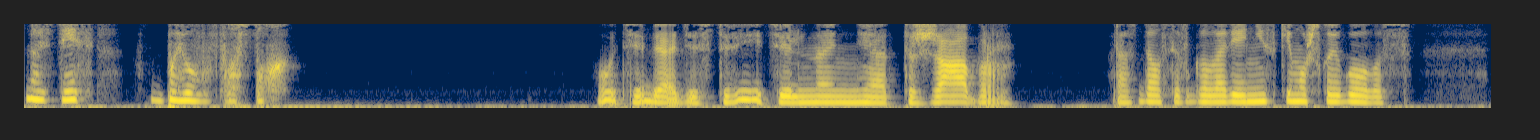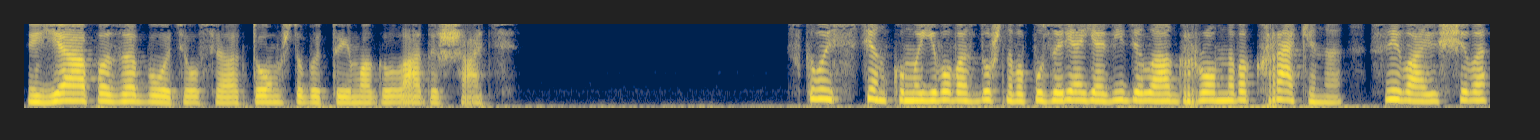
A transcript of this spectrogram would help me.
но здесь был воздух. «У тебя действительно нет жабр», — раздался в голове низкий мужской голос. «Я позаботился о том, чтобы ты могла дышать». Сквозь стенку моего воздушного пузыря я видела огромного кракена, свивающего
